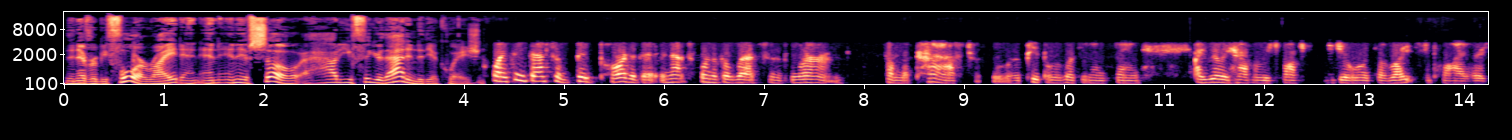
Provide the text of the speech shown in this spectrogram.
than ever before, right? And, and, and if so, how do you figure that into the equation? Well, I think that's a big part of it, and that's one of the lessons learned from the past where people are looking and saying, I really have a responsibility to deal with the right suppliers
